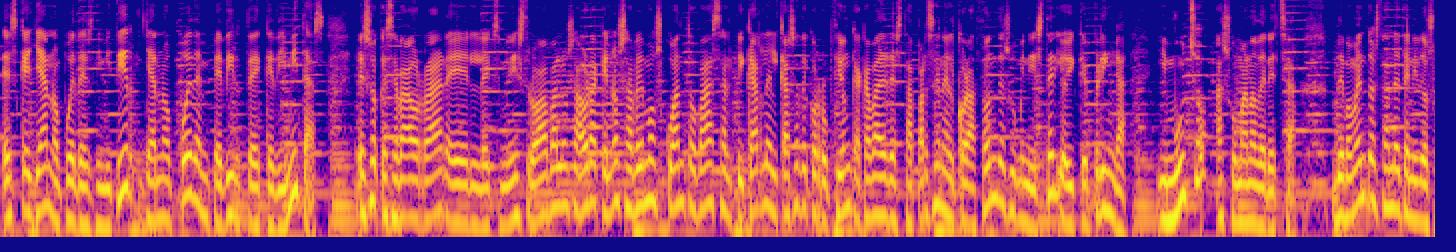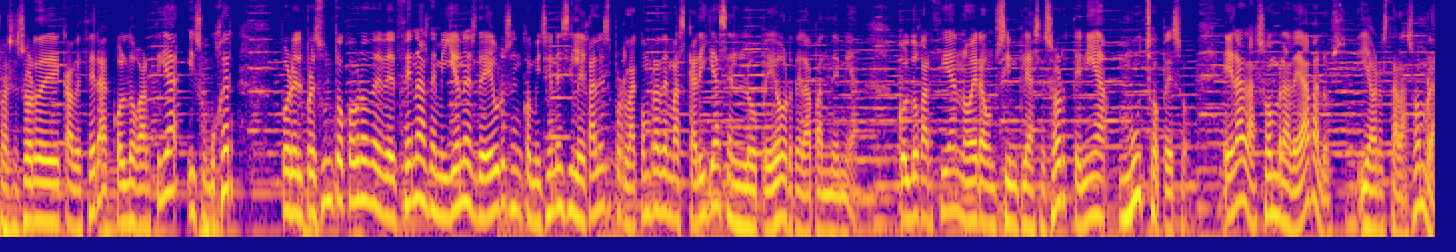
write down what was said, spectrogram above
es que ya no puedes dimitir, ya no pueden pedirte que dimitas. Eso que se va a ahorrar el exministro Ábalos ahora que no sabemos cuánto va a salpicarle el caso de corrupción que acaba de destaparse en el corazón de su ministerio y que pringa y mucho a su mano derecha. De momento están detenidos su asesor de cabecera, Coldo García, y su mujer por el presunto cobro de decenas de millones de euros en comisiones ilegales por la compra de mascarillas en lo peor de la pandemia. Coldo García no era un simple asesor, tenía mucho peso. Era la sombra de Ábalos y ahora está la sombra.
